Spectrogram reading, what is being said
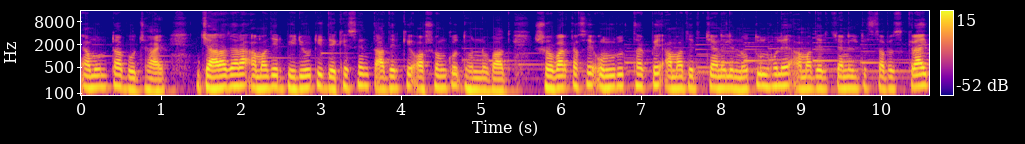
এমনটা বোঝায়। যারা যারা আমাদের ভিডিওটি দেখেছেন, তাদেরকে অসংখ্য ধন্যবাদ। সবার কাছে অনুরোধ থাকবে, আমাদের চ্যানেলে নতুন হলে আমাদের চ্যানেলটি সাবস্ক্রাইব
